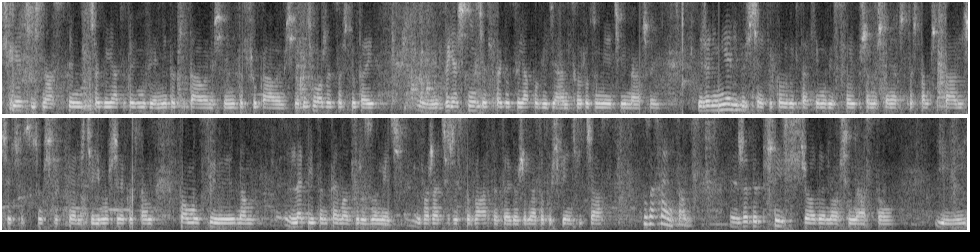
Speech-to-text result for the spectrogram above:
oświecić nas tym, czego ja tutaj mówię, nie doczytałem się, nie doszukałem się. Być może coś tutaj y, wyjaśnicie z tego, co ja powiedziałem, co rozumiecie inaczej. Jeżeli mielibyście jakiekolwiek takie, mówię, swoje przemyślenia, czy coś tam czytaliście, czy z czymś się i możecie jakoś tam pomóc y, nam lepiej ten temat zrozumieć, uważacie, że jest to warte tego, żeby na to poświęcić czas, to zachęcam, żeby przyjść w środę na 18 i, i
